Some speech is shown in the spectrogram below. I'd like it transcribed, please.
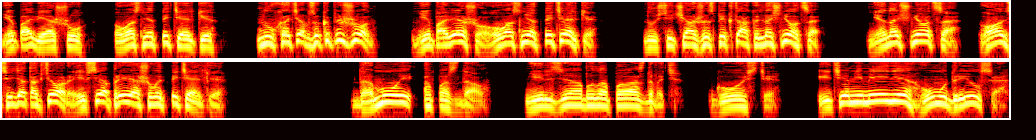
Не повешу. У вас нет петельки. Ну, хотя бы за капюшон. Не повешу. У вас нет петельки. Ну, сейчас же спектакль начнется. Не начнется. Вон сидят актеры, и все привешивают петельки. Домой опоздал. Нельзя было опаздывать. Гости. И тем не менее умудрился.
